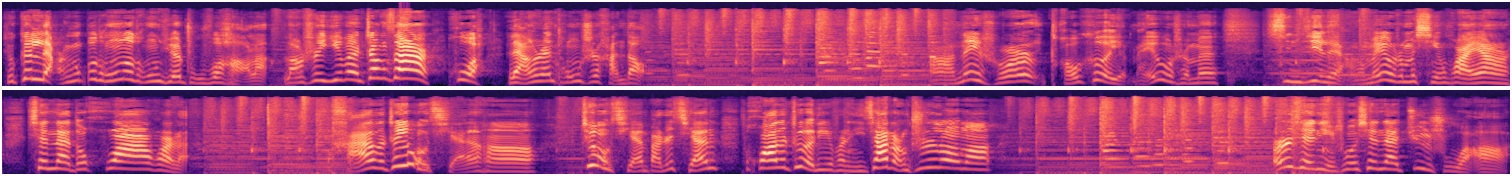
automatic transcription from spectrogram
就跟两个不同的同学嘱咐好了。老师一问张三儿，嚯，两个人同时喊道。啊，那时候逃课也没有什么新伎俩，没有什么新花样，现在都花花了。孩子真有钱哈，真有钱，把这钱花在这地方，你家长知道吗？而且你说现在据说啊，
